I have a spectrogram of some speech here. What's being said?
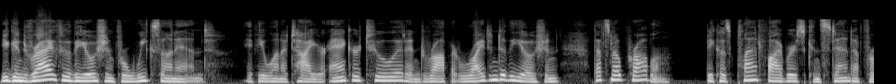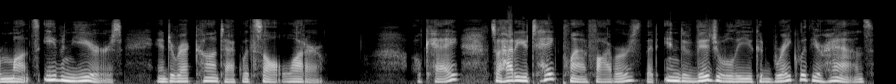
you can drag through the ocean for weeks on end. If you want to tie your anchor to it and drop it right into the ocean, that's no problem, because plant fibers can stand up for months, even years, in direct contact with salt water. Okay, so how do you take plant fibers that individually you could break with your hands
